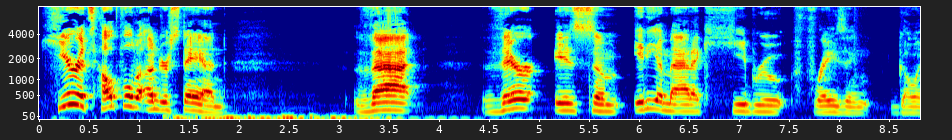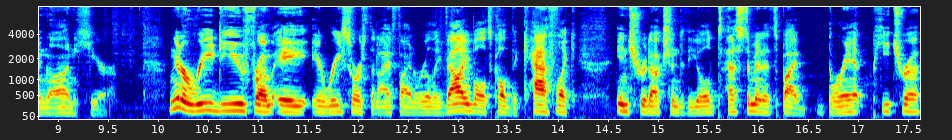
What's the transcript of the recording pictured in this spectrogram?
here it's helpful to understand that there is some idiomatic Hebrew phrasing going on here. I'm going to read to you from a, a resource that I find really valuable. It's called the Catholic Introduction to the Old Testament. It's by Brant Pitre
